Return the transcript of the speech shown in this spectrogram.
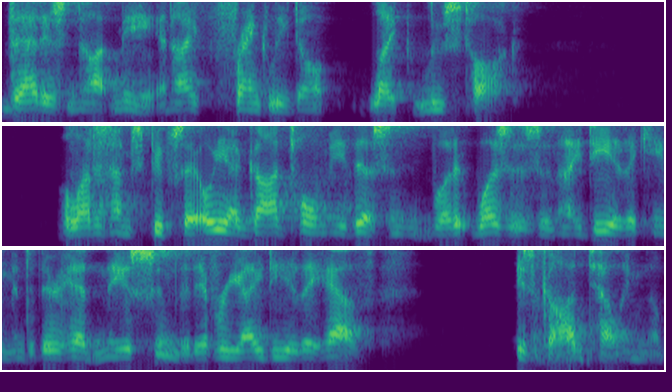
That is not me. And I frankly don't like loose talk. A lot of times people say, oh yeah, God told me this. And what it was is an idea that came into their head and they assume that every idea they have is God telling them.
